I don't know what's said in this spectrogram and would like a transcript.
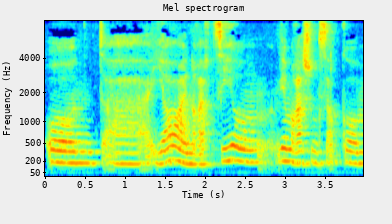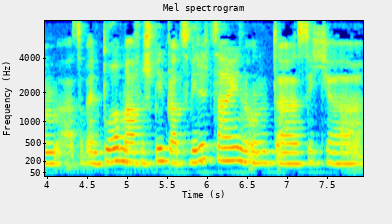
Und äh, ja, in der Erziehung, wie wir auch schon gesagt haben, also wenn Buben auf dem Spielplatz wild sein und äh, sich äh,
